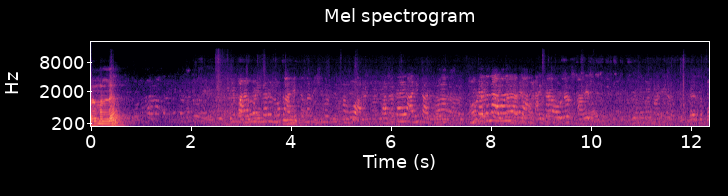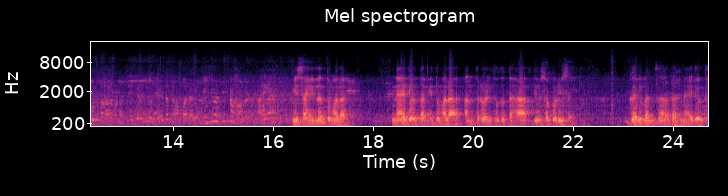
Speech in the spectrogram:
वातावरण म्हणलं. मी सांगितलं तुम्हाला न्याय देवता मी तुम्हाला अंतरवलित होतो दहा दिवसापूर्वी सांगितलं. गरिबांचा आधार न्याय देवता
